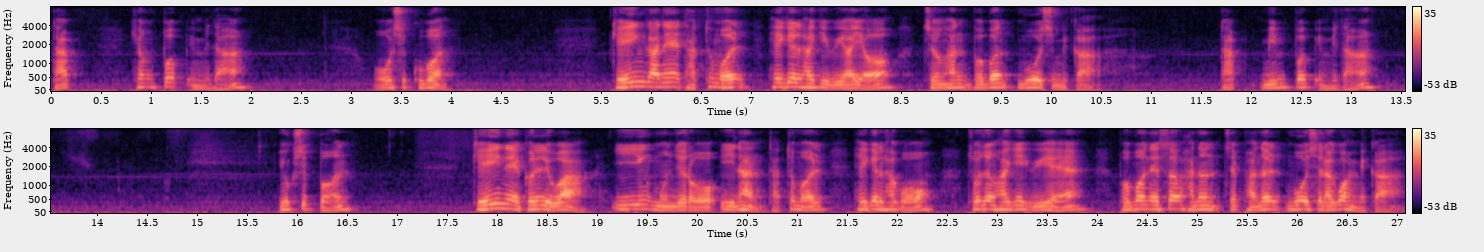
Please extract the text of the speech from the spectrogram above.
답. 형법입니다. 59번 개인 간의 다툼을 해결하기 위하여 정한 법은 무엇입니까? 답. 민법입니다. 60번 개인의 권리와 이익 문제로 인한 다툼을 해결하고 조정하기 위해 법원에서 하는 재판을 무엇이라고 합니까?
